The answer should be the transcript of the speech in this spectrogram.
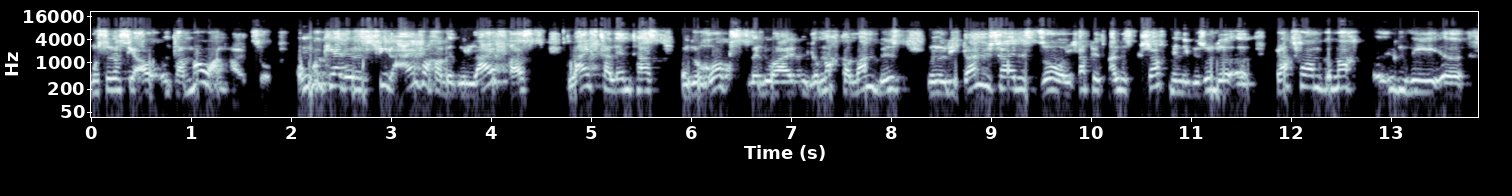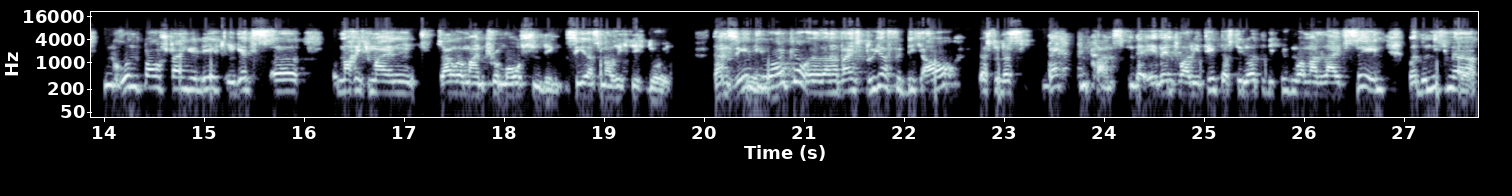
musst du das ja auch untermauern halt so. Umgekehrt ist es viel einfacher, wenn du live hast, Live-Talent hast, wenn du rockst, wenn du halt ein gemachter Mann bist, wenn du dich dann entscheidest, so, ich habe jetzt alles geschafft, mir eine gesunde äh, Plattform gemacht, irgendwie äh, einen Grundbaustein gelegt und jetzt äh, mache ich mein, sagen wir mal, ein Promotion-Ding, zieh das mal richtig durch dann sehen die Leute oder dann weißt du ja für dich auch, dass du das backen kannst in der Eventualität, dass die Leute dich irgendwann mal live sehen, weil du nicht mehr,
